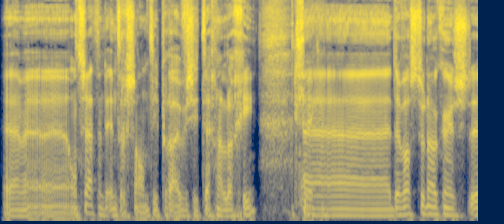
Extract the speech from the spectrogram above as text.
uh, ontzettend interessant, die privacy-technologie. Uh, er was toen ook eens uh,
